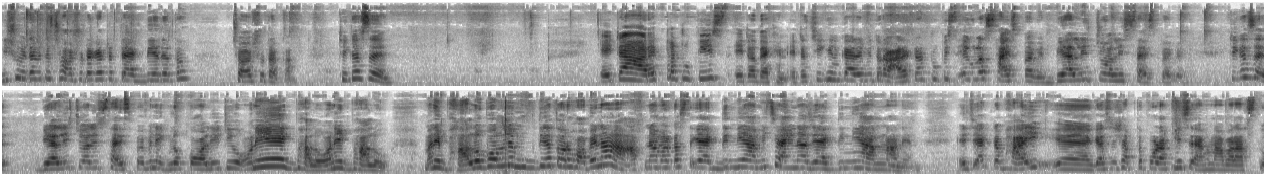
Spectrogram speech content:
নিশু এটার ভিতরে ছয়শো টাকা একটা ট্যাগ দিয়ে দে তো। ছয়শো টাকা। ঠিক আছে? এটা আরেকটা টু পিস এটা দেখেন, এটা চিকেন কারির ভিতরে আরেকটা টু পিস এগুলো সাইজ পাবেন, বিয়াল্লিশ, চুয়াল্লিশ সাইজ পাবেন। ঠিক আছে? বিয়াল্লিশ, চুয়াল্লিশ সাইজ পাবেন, এগুলো কোয়ালিটি অনেক ভালো অনেক ভালো। মানে ভালো বললে মুখ দিয়ে তো আর হবে না। আপনি আমার কাছ থেকে একদিন নিয়ে, আমি চাই না যে একদিন নিয়ে আর না নেন। এই যে একটা ভাই গ্যাসের সপ্তাহ প্রোডাক্ট নিছে, এখন আবার আজকে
